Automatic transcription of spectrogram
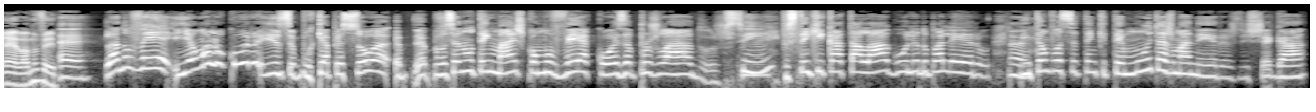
É, lá no V. É. Lá no V. E é uma loucura isso, porque a pessoa. é, é, Você não tem mais como ver a coisa pros lados. Sim. Você tem que catar lá a agulha do palheiro. É. Então você tem que ter muitas maneiras de chegar.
